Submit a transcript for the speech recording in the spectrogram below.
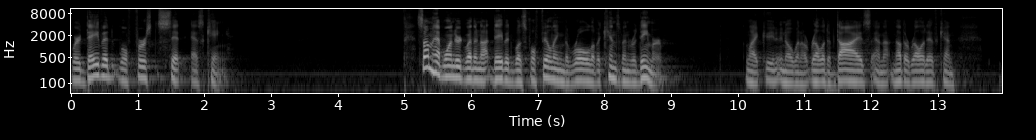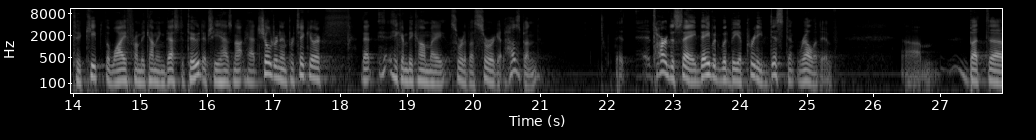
where David will first sit as king. Some have wondered whether or not David was fulfilling the role of a kinsman redeemer. Like, you know, when a relative dies and another relative can, to keep the wife from becoming destitute, if she has not had children in particular, that he can become a sort of a surrogate husband. It, it's hard to say. David would be a pretty distant relative. Um, but uh,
